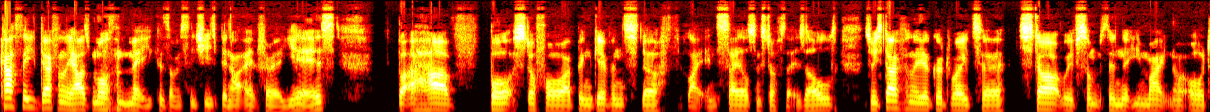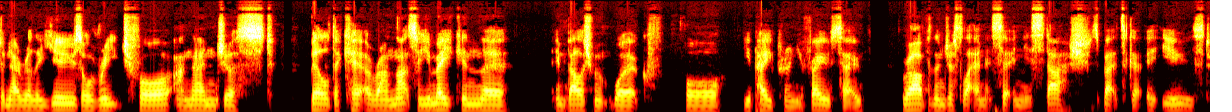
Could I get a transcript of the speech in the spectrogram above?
Kathy definitely has more than me because obviously she's been at it for years. But I have bought stuff or I've been given stuff like in sales and stuff that is old. So it's definitely a good way to start with something that you might not ordinarily use or reach for and then just build a kit around that. So you're making the embellishment work for your paper and your photo rather than just letting it sit in your stash. It's better to get it used.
